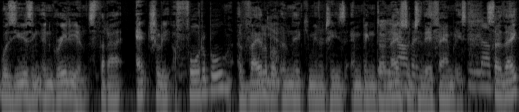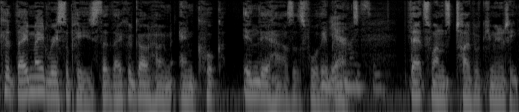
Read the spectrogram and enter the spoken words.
was using ingredients that are actually affordable, available Yeah. in their communities, and being donated to their families. Love so they could they made recipes that they could go home and cook in their houses for their Yeah. parents. That's one type of community.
